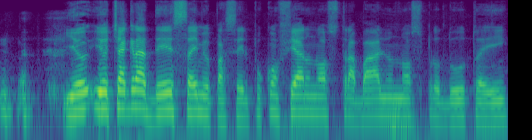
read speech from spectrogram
e eu, eu te agradeço aí, meu parceiro, por confiar no nosso trabalho, no nosso produto aí.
